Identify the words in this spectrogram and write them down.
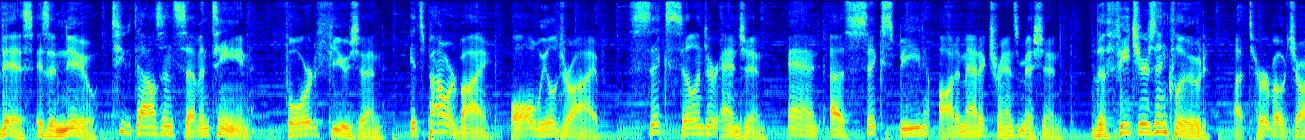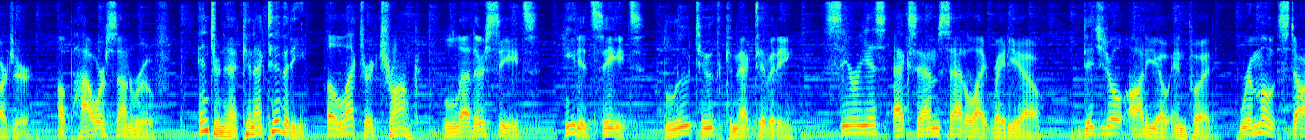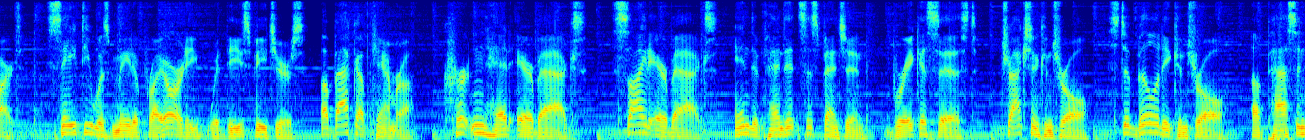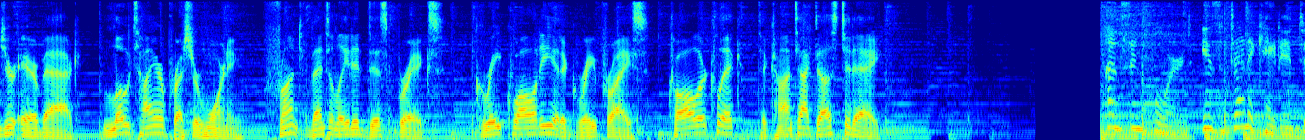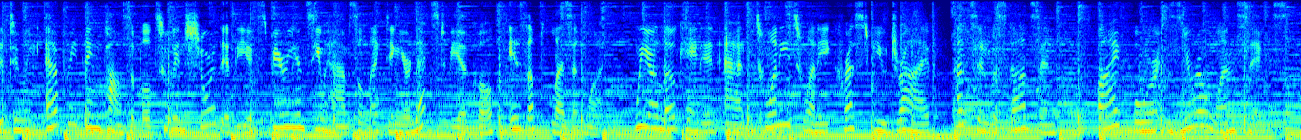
This is a new 2017 Ford Fusion. It's powered by all-wheel drive, six-cylinder engine, and a six-speed automatic transmission. The features include a turbocharger, a power sunroof, internet connectivity, electric trunk, leather seats, heated seats, Bluetooth connectivity, Sirius XM satellite radio, digital audio input, remote start. Safety was made a priority with these features. A backup camera, curtain head airbags, side airbags, independent suspension, brake assist, traction control, stability control, a passenger airbag, low tire pressure warning, front ventilated disc brakes. Great quality at a great price. Call or click to contact us today. Hudson Ford is dedicated to doing everything possible to ensure that the experience you have selecting your next vehicle is a pleasant one. We are located at 2020 Crestview Drive, Hudson, Wisconsin 54016.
